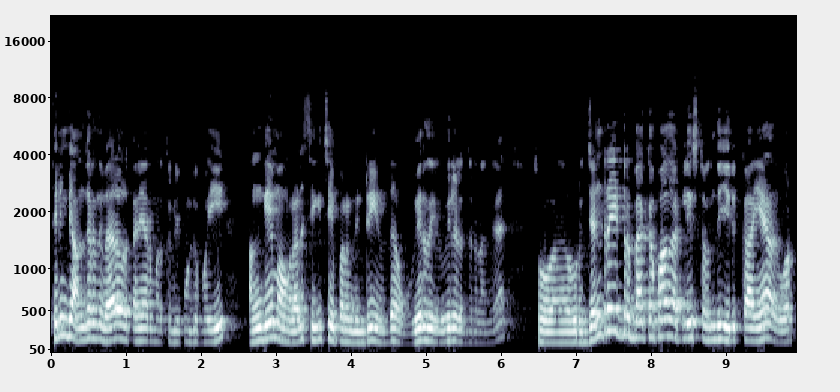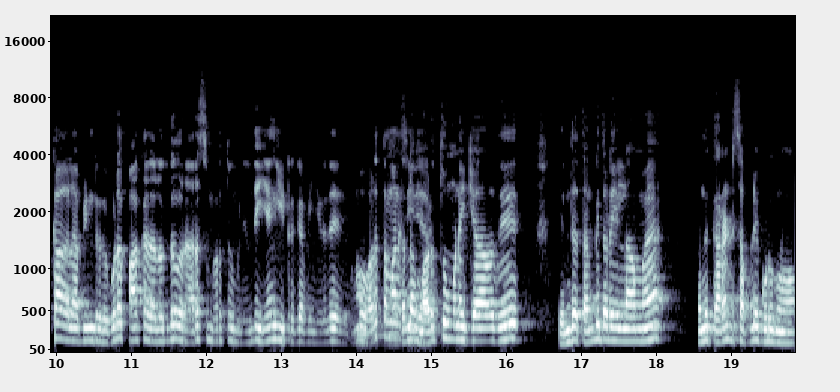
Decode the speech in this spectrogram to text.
திரும்பி அங்கிருந்து வேற ஒரு தனியார் மருத்துவமனை கொண்டு போய் அங்கேயும் அவங்களால சிகிச்சை பலனின்றி வந்து அவங்க உயிர் உயிரிழந்துடுறாங்க ஸோ ஒரு ஜென்ரேட்டர் பேக்கப்பாவது அட்லீஸ்ட் வந்து இருக்கா ஏன் அது ஒர்க் ஆகல அப்படின்றத கூட பார்க்காத அளவுக்கு தான் ஒரு அரசு மருத்துவமனை வந்து இயங்கிட்டு இருக்கு அப்படிங்கிறது ரொம்ப வருத்தமான. மருத்துவமனைக்காவது எந்த தங்கு தடை இல்லாம வந்து கரண்ட் சப்ளை கொடுக்கணும்.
